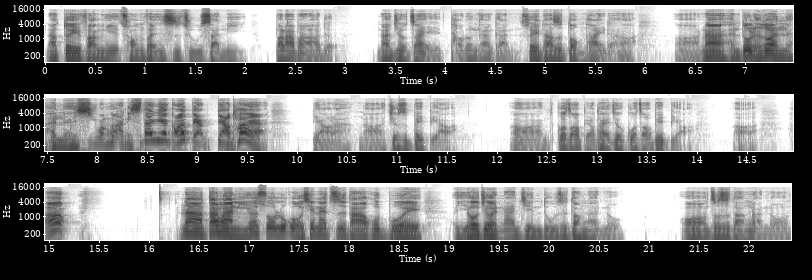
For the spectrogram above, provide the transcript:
那对方也充分示出善意，巴拉巴拉的，那就再讨论看看。所以它是动态的啊啊。那很多人都很很很希望说，你时代力量赶快表表态啊，表了啊，就是被表。啊，过早表态就过早被表啊！好，那当然，你又说，如果我现在治他，会不会以后就很难监督？是当然喽，哦，这是当然喽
